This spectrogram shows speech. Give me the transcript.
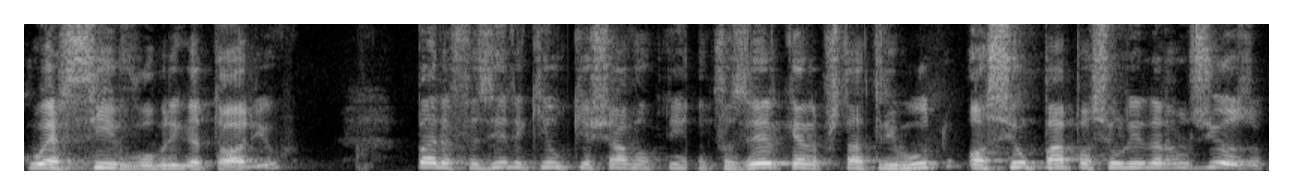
coercivo obrigatório para fazer aquilo que achavam que tinham que fazer, que era prestar tributo ao seu Papa, ao seu líder religioso.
